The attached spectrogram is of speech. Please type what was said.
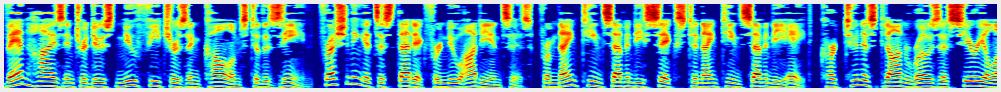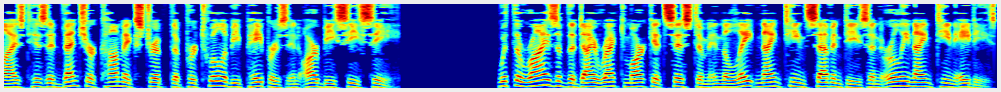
Van Hise introduced new features and columns to the zine, freshening its aesthetic for new audiences. From 1976 to 1978, cartoonist Don Rosa serialized his adventure comic strip The Pertwillaby Papers in RBCC. With the rise of the direct market system in the late 1970s and early 1980s,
